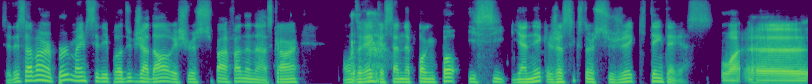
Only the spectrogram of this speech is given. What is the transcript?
C'est décevant un peu, même si c'est des produits que j'adore et je suis un super fan de NASCAR. On dirait que ça ne pogne pas ici. Yannick, je sais que c'est un sujet qui t'intéresse. Ouais. euh,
